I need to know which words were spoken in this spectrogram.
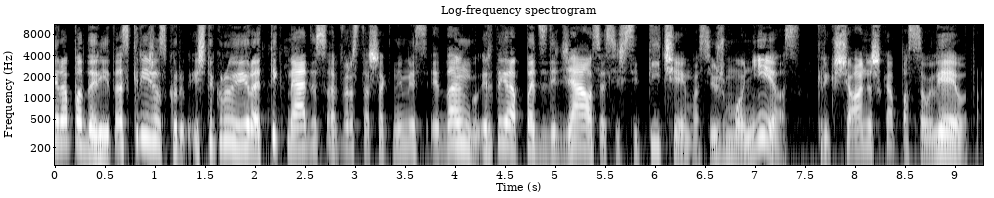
yra padarytas kryžius, kur iš tikrųjų yra tik medis apvirsta šaknimis į dangų. Ir tai yra pats didžiausias išsityčiajimas iš žmonijos krikščionišką pasaulėjautą.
